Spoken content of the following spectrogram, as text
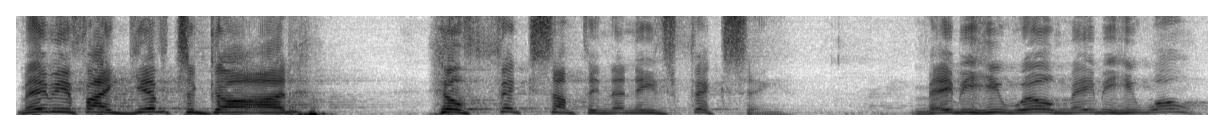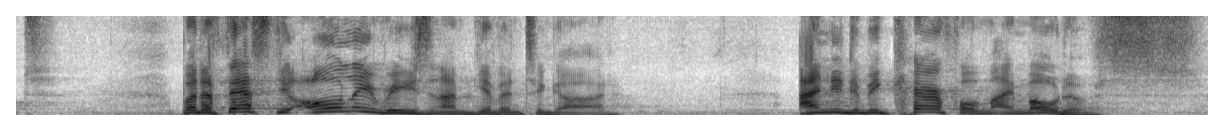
Maybe if I give to God, he'll fix something that needs fixing. Maybe he will, maybe he won't. But if that's the only reason I'm given to God, I need to be careful of my motives.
